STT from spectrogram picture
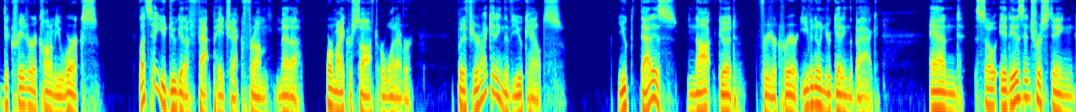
the creator economy works, let's say you do get a fat paycheck from Meta or Microsoft or whatever, but if you're not getting the view counts, you that is not good for your career, even when you're getting the bag. And so it is interesting.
